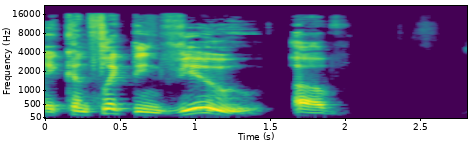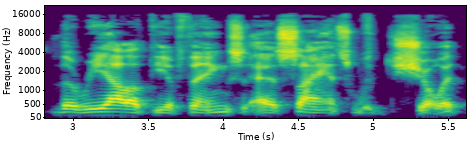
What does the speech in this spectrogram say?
a conflicting view of the reality of things as science would show it.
